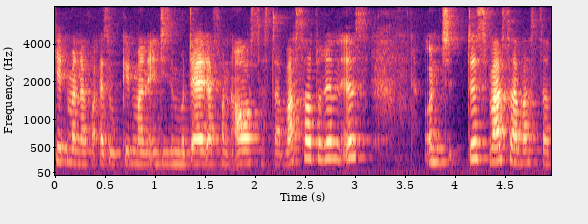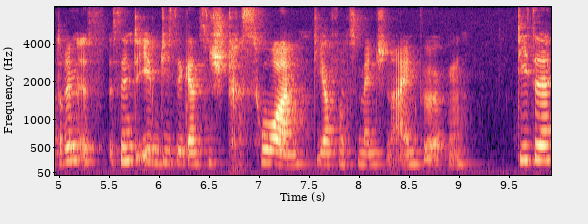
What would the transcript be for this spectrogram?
geht man, davon, also geht man in diesem Modell davon aus, dass da Wasser drin ist. Und das Wasser, was da drin ist, sind eben diese ganzen Stressoren, die auf uns Menschen einwirken. Diese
